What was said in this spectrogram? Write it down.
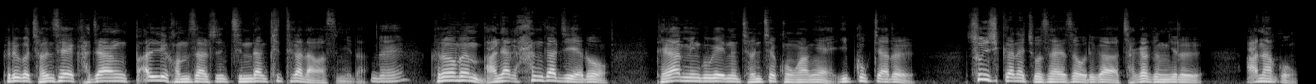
그리고 전 세계 가장 빨리 검사할 수 있는 진단 키트가 나왔습니다. 네. 그러면 만약 한 가지 예로 대한민국에 있는 전체 공항에 입국자를 순식간에 조사해서 우리가 자가 격리를 안 하고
